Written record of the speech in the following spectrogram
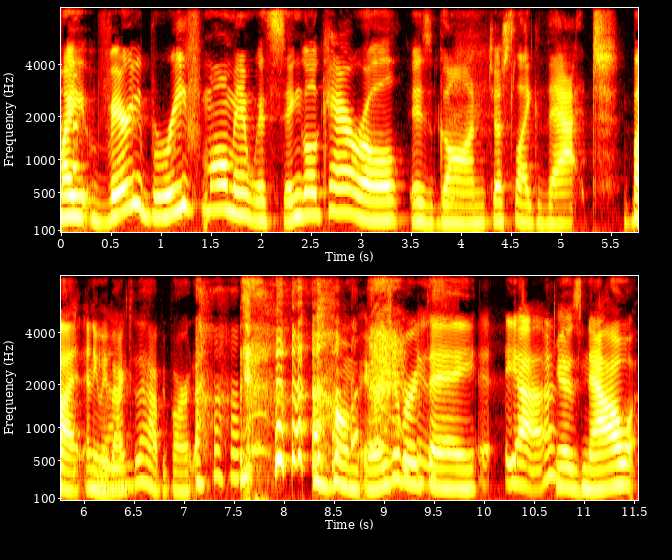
my very brief moment with single Carol is gone just like that. But anyway, Yeah. back to the happy part. um, it was your birthday. Yeah. It was now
